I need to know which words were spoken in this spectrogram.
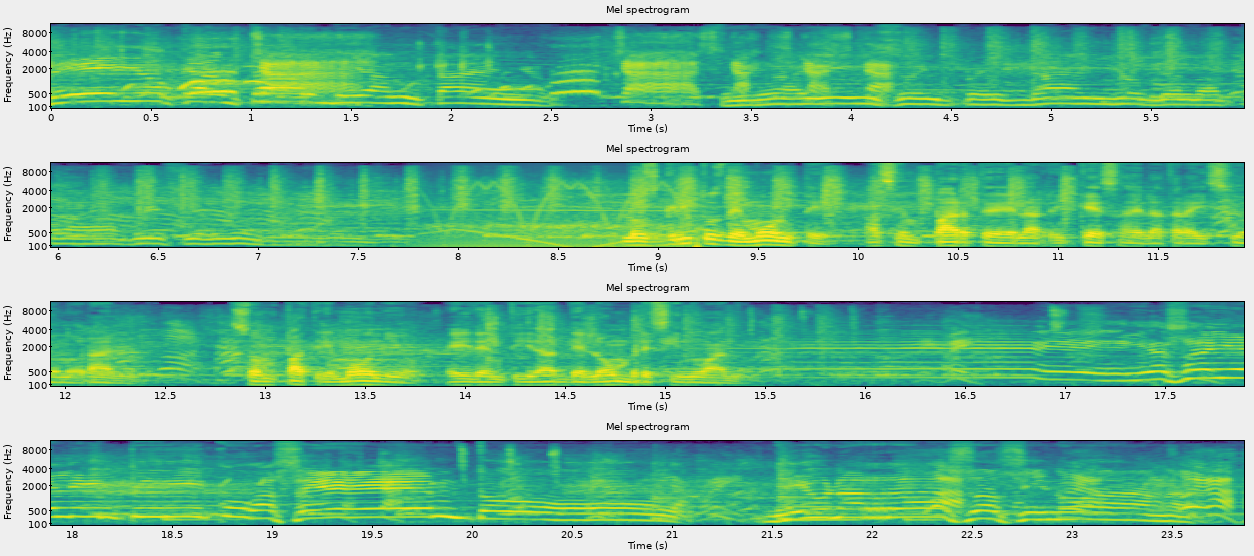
Bello cantar de antaño, raíz y de la tradición Los gritos de monte hacen parte de la riqueza de la tradición oral. Son patrimonio e identidad del hombre sinuano. Yo soy el empírico acento de una raza sinuana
